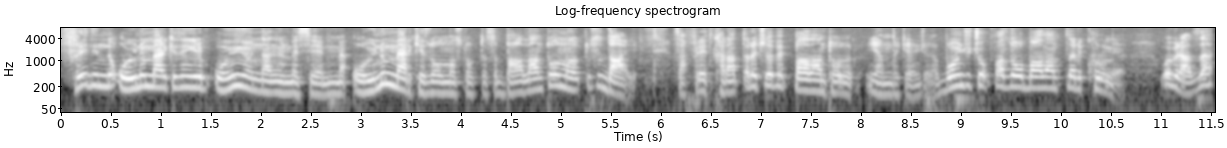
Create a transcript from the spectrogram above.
Fred'in de oyunun merkezine girip oyun yönlendirmesi, oyunun merkezi olması noktası, bağlantı olma noktası daha iyi. Mesela Fred kanatlar açılıp hep bağlantı olur yanındaki oyuncular. Bu oyuncu çok fazla o bağlantıları kurmuyor. Bu biraz da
